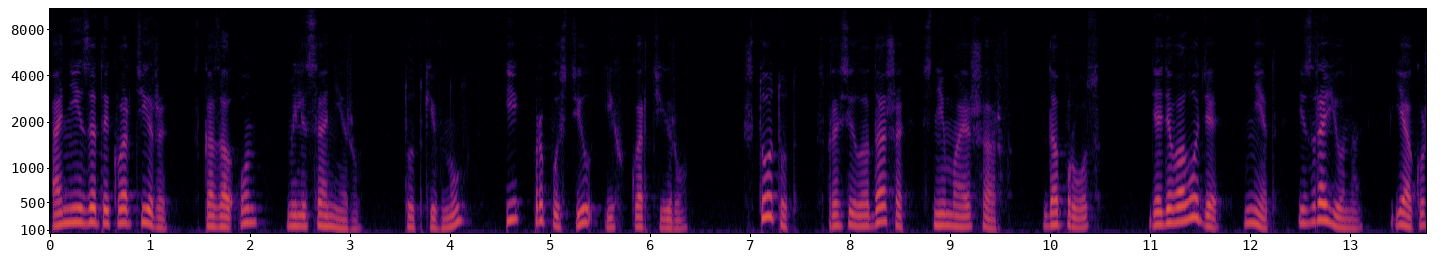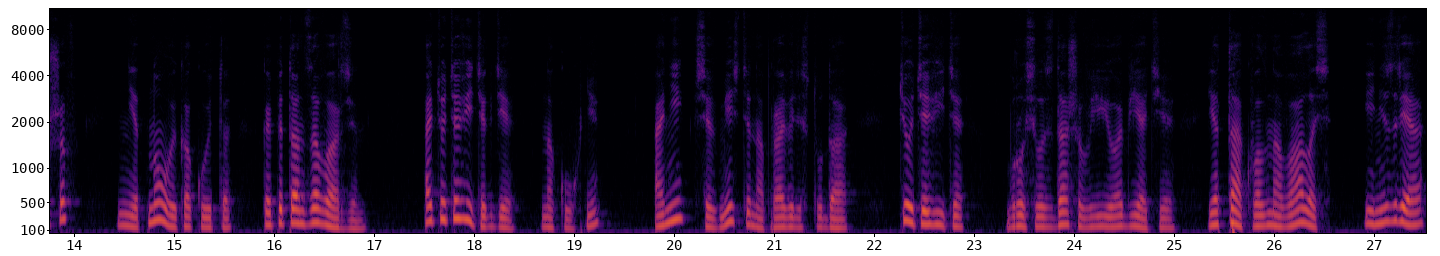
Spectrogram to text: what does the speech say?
«Они из этой квартиры», — сказал он милиционеру. Тот кивнул и пропустил их в квартиру. «Что тут?» — спросила Даша, снимая шарф. «Допрос». «Дядя Володя?» «Нет, из района. Якушев? Нет, новый какой-то. Капитан Заварзин. А тетя Витя где? На кухне. Они все вместе направились туда. Тетя Витя, бросилась Даша в ее объятия. Я так волновалась. И не зря.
